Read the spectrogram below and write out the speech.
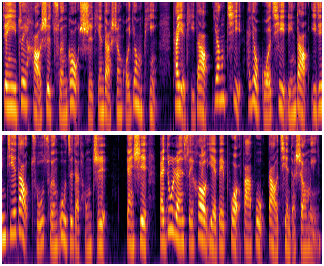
建议最好是存够十天的生活用品。他也提到，央企还有国企领导已经接到储存物资的通知，但是摆渡人随后也被迫发布道歉的声明。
